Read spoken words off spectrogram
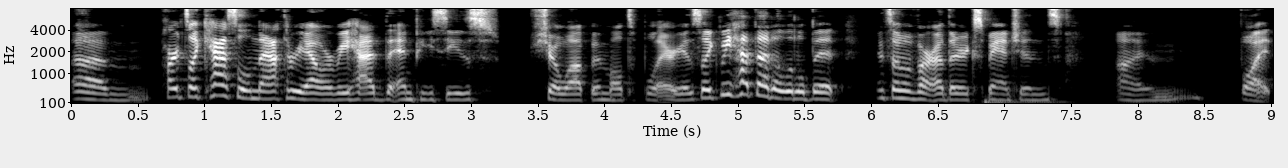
um parts like castle nathria where we had the npcs show up in multiple areas like we had that a little bit in some of our other expansions um but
